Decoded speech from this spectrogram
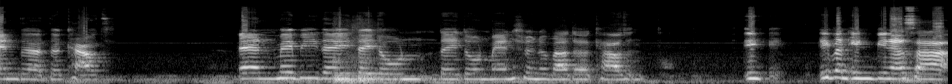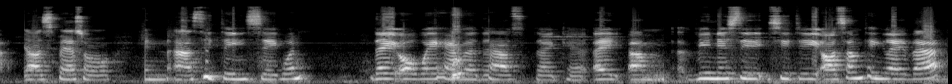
and the the count, and maybe they they don't they don't mention about the count. In even in Vinasa uh, special in uh, sitting sequence, they always have a house like a um City or something like that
